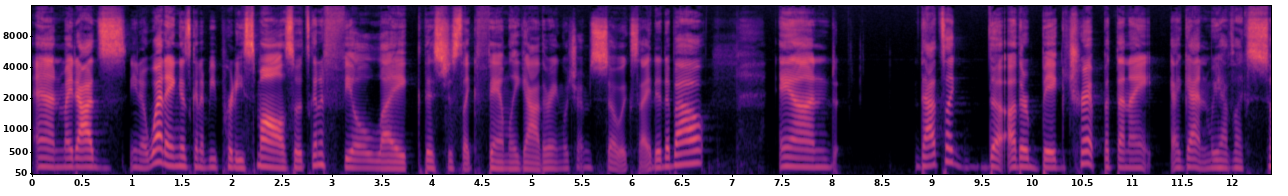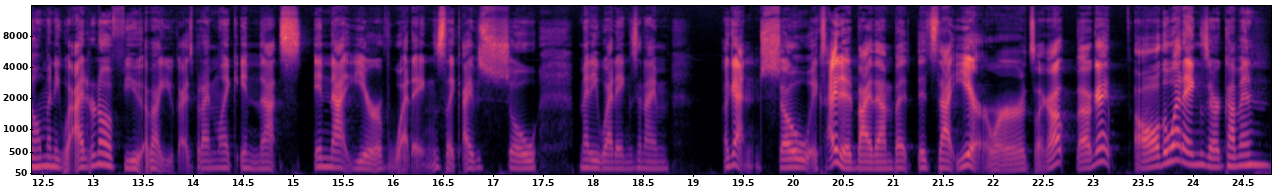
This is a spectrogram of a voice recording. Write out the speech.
And my dad's you know wedding is going to be pretty small so it's going to feel like this just like family gathering which I'm so excited about. And that's like the other big trip but then i again we have like so many i don't know if you about you guys but i'm like in that in that year of weddings like i have so many weddings and i'm again so excited by them but it's that year where it's like oh okay all the weddings are coming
